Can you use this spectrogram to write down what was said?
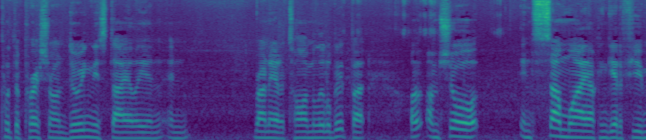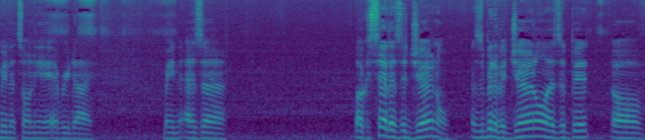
put the pressure on doing this daily and, and run out of time a little bit, but I'm sure in some way I can get a few minutes on here every day. I mean, as a like I said, as a journal, as a bit of a journal, as a bit of,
